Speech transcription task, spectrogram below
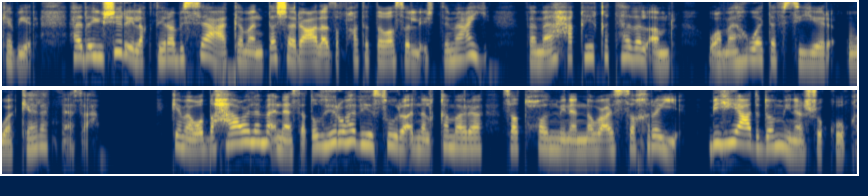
كبير. هذا يشير إلى اقتراب الساعة كما انتشر على صفحات التواصل الاجتماعي. فما حقيقة هذا الأمر؟ وما هو تفسير وكالة ناسا؟ كما وضح علماء ناسا تظهر هذه الصورة أن القمر سطح من النوع الصخري. به عدد من الشقوق.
